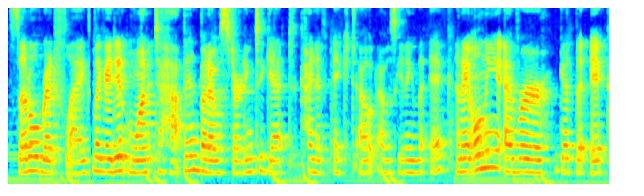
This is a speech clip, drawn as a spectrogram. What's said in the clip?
subtle red flags. Like I didn't want it to happen, but I was starting to get kind of icked out. I was getting the ick. And I only ever get the ick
